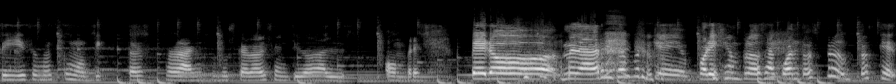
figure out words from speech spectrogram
Sí, somos como Víctor Frank buscando el sentido al hombre. Pero me da risa porque, por ejemplo, o sea, cuántos productos que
